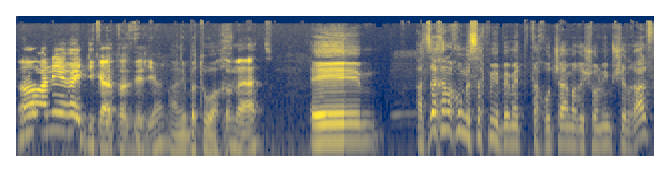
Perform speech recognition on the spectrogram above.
לא, אני ראיתי קלטות וידאו. אני בטוח. לא מעט. אמ, אז איך אנחנו מסכמים באמת את החודשיים הראשונים של רלף?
